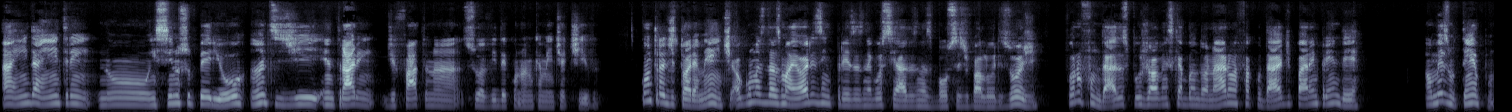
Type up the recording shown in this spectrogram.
ainda entrem no ensino superior antes de entrarem de fato na sua vida economicamente ativa. Contraditoriamente, algumas das maiores empresas negociadas nas bolsas de valores hoje foram fundadas por jovens que abandonaram a faculdade para empreender. Ao mesmo tempo,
